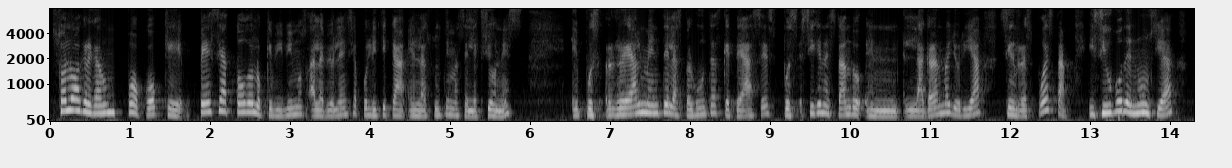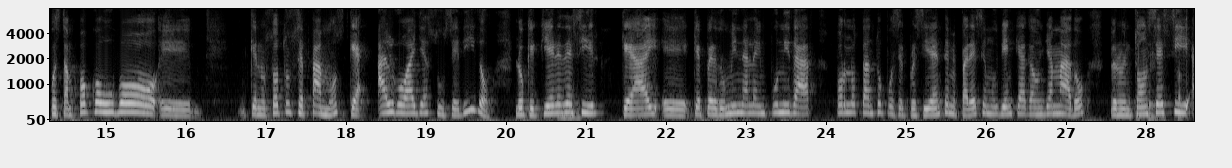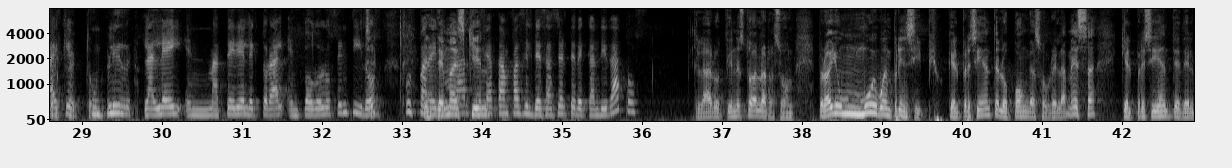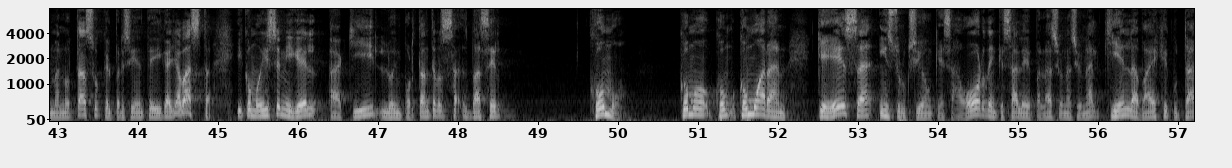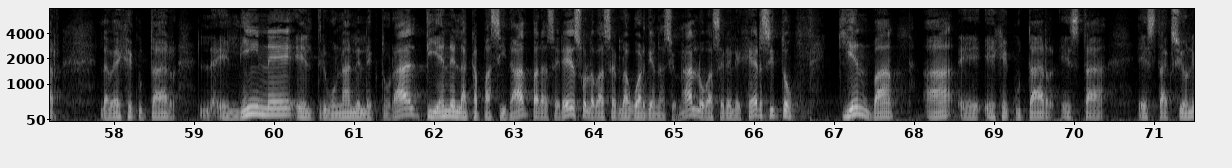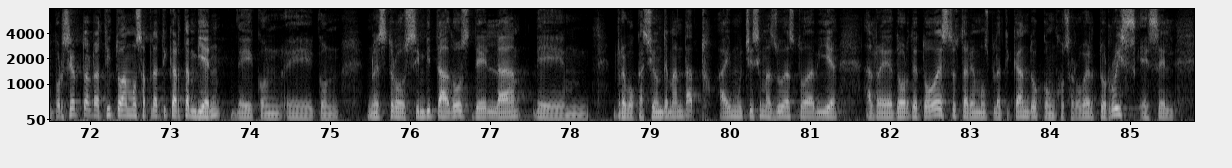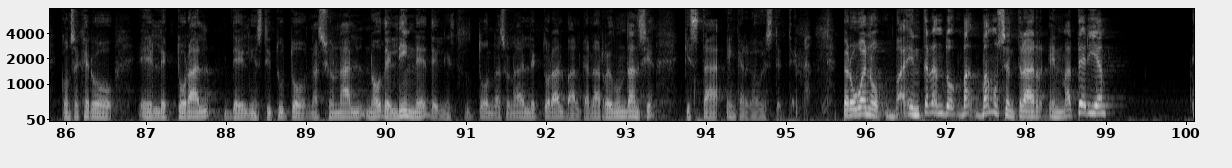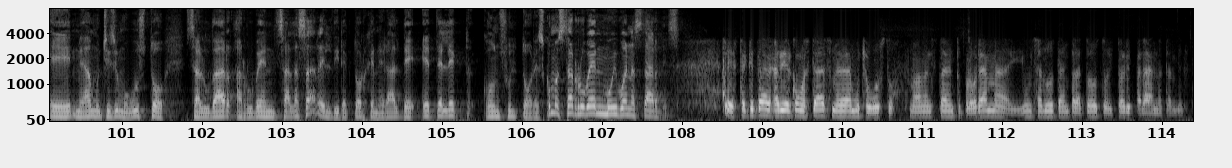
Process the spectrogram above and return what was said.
Solo agregar un poco que pese a todo lo que vivimos, a la violencia política en las últimas elecciones, eh, pues realmente las preguntas que te haces, pues siguen estando en la gran mayoría sin respuesta. Y si hubo denuncia, pues tampoco hubo... Eh, que nosotros sepamos que algo haya sucedido, lo que quiere decir que hay eh, que predomina la impunidad, por lo tanto, pues el presidente me parece muy bien que haga un llamado, pero entonces sí hay que cumplir la ley en materia electoral en todos los sentidos, pues para evitar que sea tan fácil deshacerte de candidatos. Claro, tienes toda la razón. Pero hay un muy buen principio, que el presidente lo ponga sobre la mesa, que el presidente dé el manotazo, que el presidente diga ya basta. Y como dice Miguel, aquí lo importante va a ser cómo. ¿Cómo, cómo, cómo harán que esa instrucción, que esa orden que sale de Palacio Nacional, quién la va a ejecutar? La va a ejecutar el INE, el Tribunal Electoral, tiene la capacidad para hacer eso, la va a hacer la Guardia Nacional, lo va a hacer el Ejército. ¿Quién va a eh, ejecutar esta, esta acción. Y por cierto, al ratito vamos a platicar también de, con, eh, con, nuestros invitados de la mm, revocación de mandato. Hay muchísimas dudas todavía alrededor de todo esto. Estaremos platicando con José Roberto Ruiz, es el consejero electoral del Instituto Nacional, no del INE, del Instituto Nacional Electoral, valga la redundancia, que está encargado de este tema. Pero bueno, va entrando, vamos a entrar en materia eh, me da muchísimo gusto saludar a Rubén Salazar, el director general de Etelect Consultores. ¿Cómo estás, Rubén? Muy buenas tardes. Este, ¿Qué tal, Javier? ¿Cómo estás? Me da mucho gusto nuevamente estar en tu programa y un saludo también para todo tu auditorio y para Ana también.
